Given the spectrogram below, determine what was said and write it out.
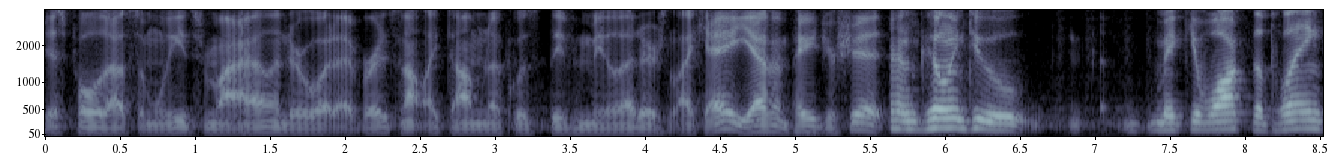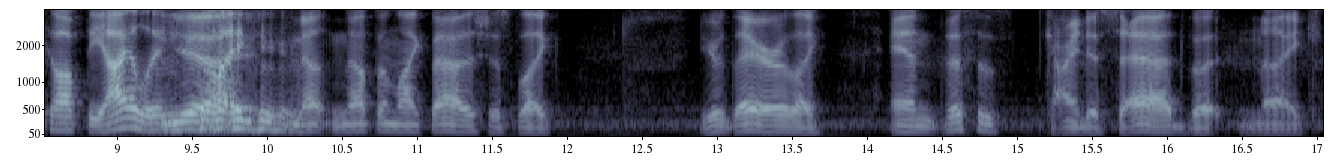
just pulled out some weeds from my island or whatever. It's not like Tom Nook was leaving me letters like, "Hey, you haven't paid your shit." I'm going to make you walk the plank off the island. I- no, nothing like that. It's just like you're there, like, and this is kind of sad, but like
